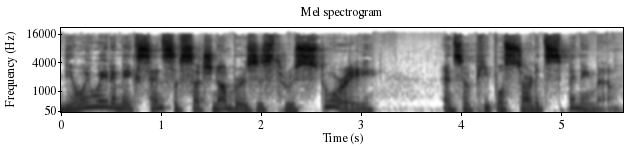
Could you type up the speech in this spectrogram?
The only way to make sense of such numbers is through story, and so people started spinning them.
